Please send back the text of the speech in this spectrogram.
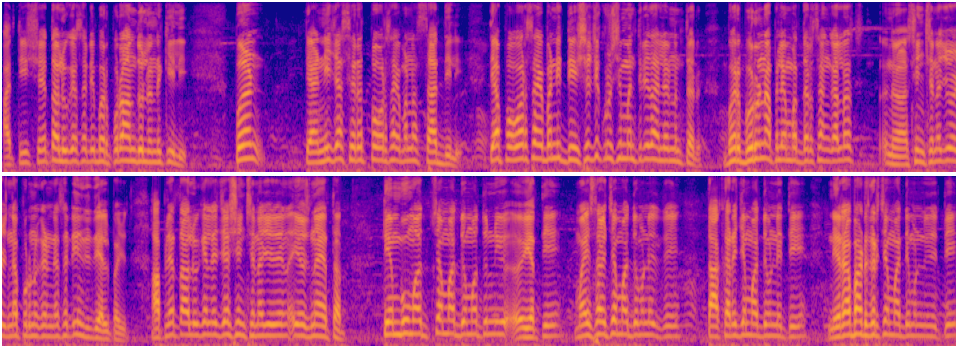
अतिशय तालुक्यासाठी भरपूर आंदोलनं केली. पण त्यांनी ज्या शरद पवार साहेबांना साथ दिली त्या पवार साहेबांनी देशाचे कृषी मंत्री झाल्यानंतर भरभरून आपल्या मतदारसंघाला सिंचनाची सिंचनाच्या योजना पूर्ण करण्यासाठी निधी द्यायला पाहिजे आपल्या तालुक्याला ज्या सिंचनाच्या योजना- योजना येतात टेंबूमाच्या माध्यमातून येते म्हैसाळच्या माध्यमातून येते ताकाऱ्याच्या माध्यमातून येते नेरा भाटघरच्या माध्यमातून येते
